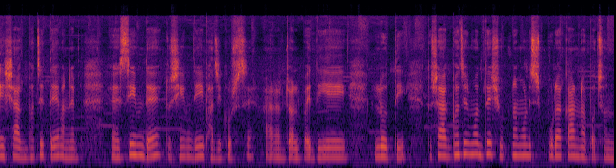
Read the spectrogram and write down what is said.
এই শাক ভাজিতে মানে সিম দেয়, তো সিম দিয়েই ভাজি করছে। আর জলপাই দিয়ে লতি। তো শাক ভাজির মধ্যে শুকনো মরিচ পুরা কার না পছন্দ?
